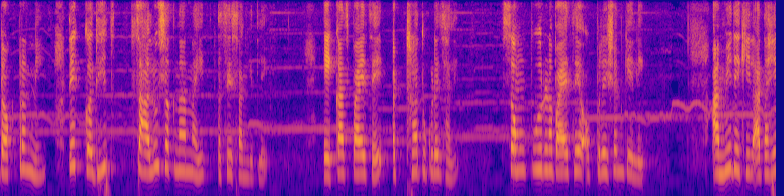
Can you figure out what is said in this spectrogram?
डॉक्टरांनी ते कधीच चालू शकणार नाहीत असे सांगितले. एकाच पायाचे अठरा तुकडे झाले. संपूर्ण पायाचे ऑपरेशन केले. आम्ही देखील आता हे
